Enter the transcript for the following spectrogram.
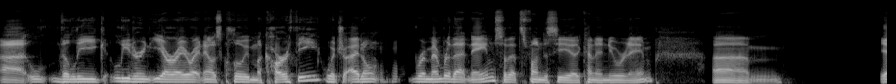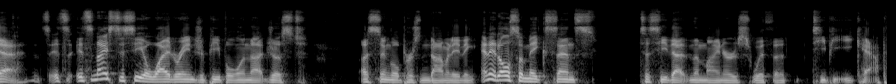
uh, the league leader in ERA right now is Chloe McCarthy, which I don't Mhm. remember that name, so that's fun to see a kind of newer name. Um, yeah, it's it's it's nice to see a wide range of people and not just a single person dominating. And it also makes sense to see that in the minors with a TPE cap,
